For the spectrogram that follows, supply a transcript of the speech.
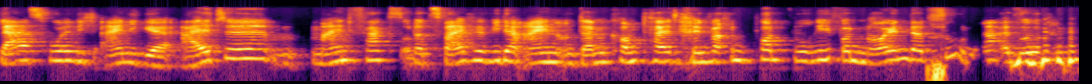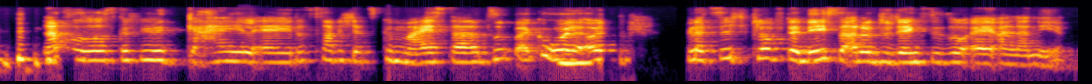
klar, es holen dich einige alte Mindfucks oder Zweifel wieder ein und dann kommt halt einfach ein Potpourri von neuen dazu. Ne? Also hast du so das Gefühl, geil, ey, das habe ich jetzt gemeistert, super cool. Mhm. Und plötzlich klopft der nächste an und du denkst dir so, ey, Alter, nee.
